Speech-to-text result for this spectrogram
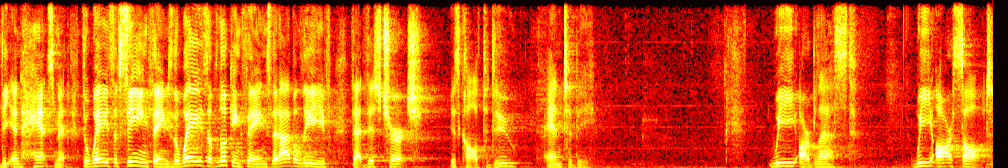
the enhancement, the ways of seeing things, the ways of looking things that I believe that this church is called to do and to be. We are blessed. We are salt.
